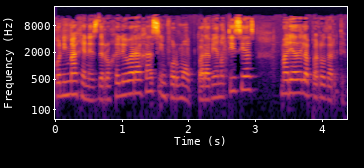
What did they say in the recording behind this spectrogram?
Con imágenes de Rogelio Barajas, informó para Vía Noticias María de la Parro Darte.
